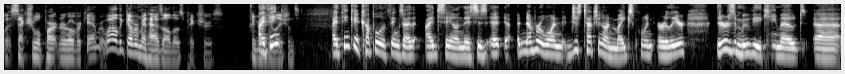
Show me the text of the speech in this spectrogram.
a sexual partner over camera. Well, the government has all those pictures. Congratulations. I think a couple of things I'd, I'd say on this is uh, uh, number one, just touching on Mike's point earlier, there's a movie that came out. Uh,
